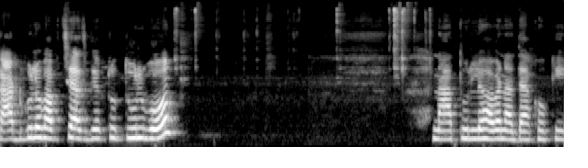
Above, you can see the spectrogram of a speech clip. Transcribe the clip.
কাঠগুলো ভাবছি আজকে একটু তুলবো। না তুললে হবে না। দেখো কি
